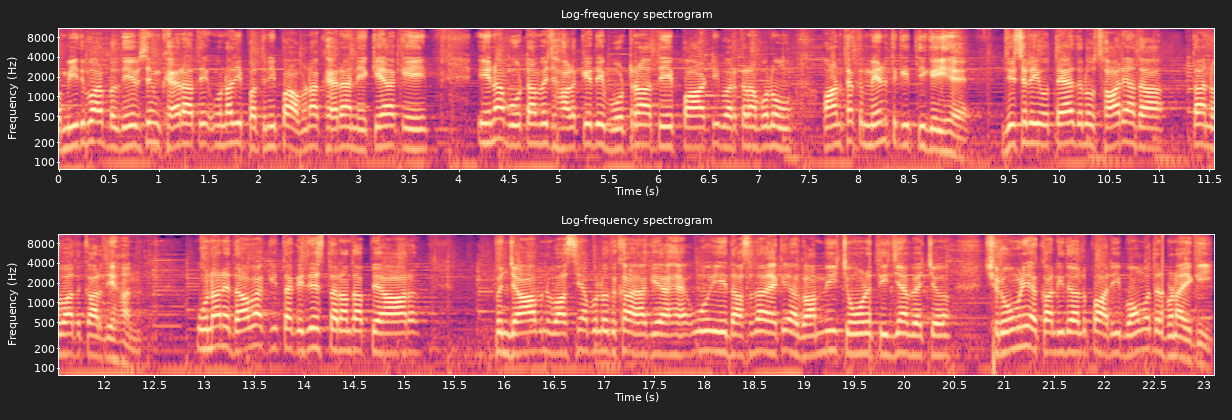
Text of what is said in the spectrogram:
ਉਮੀਦਵਾਰ ਬਲਦੇਵ ਸਿੰਘ ਖਹਿਰਾ ਤੇ ਉਹਨਾਂ ਦੀ ਪਤਨੀ ਭਾਵਨਾ ਖਹਿਰਾ ਨੇ ਕਿਹਾ ਕਿ ਇਹਨਾਂ ਵੋਟਾਂ ਵਿੱਚ ਹਲਕੇ ਦੇ ਵੋਟਰਾਂ ਅਤੇ ਪਾਰਟੀ ਵਰਕਰਾਂ ਵੱਲੋਂ ਅਣਥੱਕ ਮਿਹਨਤ ਕੀਤੀ ਗਈ ਹੈ, ਜਿਸ ਲਈ ਉਹ ਤਹਿ ਦਿਲੋਂ ਸਾਰਿਆਂ ਦਾ ਧੰਨਵਾਦ ਕਰਦੇ ਹਨ। ਉਹਨਾਂ ਨੇ ਦਾਅਵਾ ਕੀਤਾ ਕਿ ਜਿਸ ਤਰ੍ਹਾਂ ਦਾ ਪਿਆਰ ਪੰਜਾਬ ਨਿਵਾਸੀਆਂ ਵੱਲੋਂ ਦਿਖਾਇਆ ਗਿਆ ਹੈ, ਉਹ ਇਹ ਦੱਸਦਾ ਹੈ ਕਿ ਆਗਾਮੀ ਚੋਣ ਨਤੀਜਿਆਂ ਵਿੱਚ ਸ਼੍ਰੋਮਣੀ ਅਕਾਲੀ ਦਲ ਭਾਰੀ ਬਹੁਮਤ ਬਣਾਏਗੀ।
